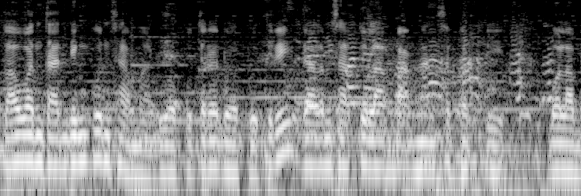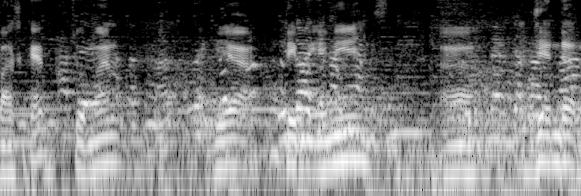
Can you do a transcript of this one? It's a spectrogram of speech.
lawan tanding pun sama dua putra dua putri dalam satu lapangan seperti bola basket. Cuman dia tim ini uh, gender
